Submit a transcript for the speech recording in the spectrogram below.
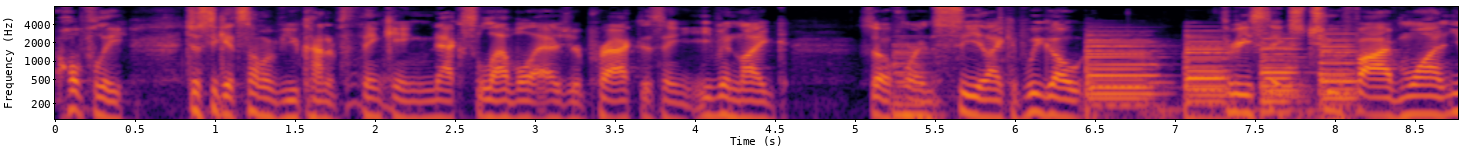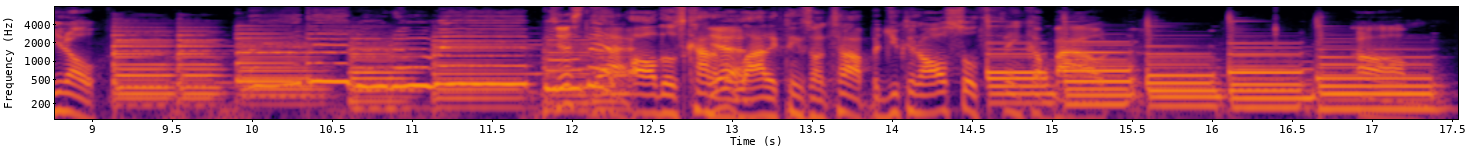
hopefully just to get some of you kind of thinking next level as you're practicing. Even like, so if we're in C, like if we go three six two five one, you know, Just that. all those kind of Yeah. melodic things on top. But you can also think about, um,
